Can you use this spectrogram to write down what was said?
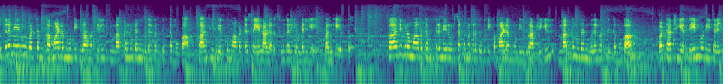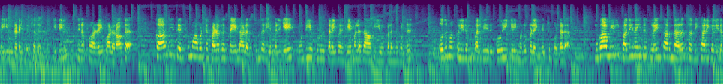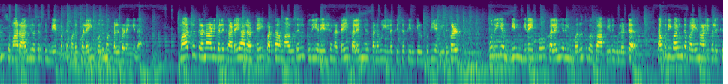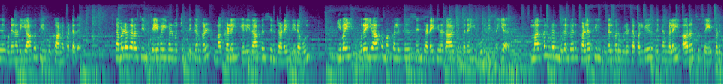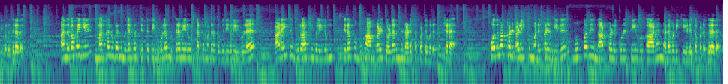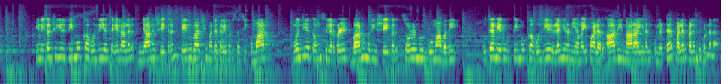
உத்தரமேரூர் வட்டம் கமாளமூட்டி கிராமத்தில் மக்களுடன் முதல்வர் திட்ட முகாம். காஞ்சி தெற்கு மாவட்ட செயலாளர் சுந்தர் எம்எல்ஏ பங்கேற்பு. காஞ்சிபுரம் மாவட்டம் உத்தரமேரூர் சட்டமன்ற தொகுதி கமாளமூண்டி ஊராட்சியில் மக்களுடன் முதல்வர் திட்ட முகாம். வட்டாட்சியர் தேன்மொழி தலைமையில் நடைபெற்றது. இதில் சிறப்பு அழைப்பாளராக காஞ்சி தெற்கு மாவட்ட கழக செயலாளர் சுந்தர் எம்எல்ஏ ஒன்றிய குழு தலைவர் ஹேமலதா ஆகியோர் கலந்து கொண்டு பொதுமக்களிடம் பல்வேறு கோரிக்கை மனுக்களை பெற்றுக் கொண்டனர். முகாமில் பதினைந்து துறை சார்ந்த அரசு அதிகாரிகளிடம் சுமார் ஆயிரத்திற்கும் மேற்பட்ட மனுக்களை பொதுமக்கள் வழங்கினர். மாற்றுத்திறனாளிகளுக்கு அடையாள அட்டை பட்டா மாறுதல் புதிய ரேஷன் அட்டை கலைஞர் கனவு இல்ல திட்டத்தின் கீழ் புதிய வீடுகள் புதிய மின் இணைப்பு கலைஞரின் மருத்துவ காப்பீடு உள்ளிட்ட தகுதி வாய்ந்த பயனாளிகளுக்கு உடனடியாக தீர்வு காணப்பட்டது. தமிழக அரசின் சேவைகள் மற்றும் திட்டங்கள் மக்களை எளிதாக சென்றடைந்திடவும் இவை முறையாக மக்களுக்கு சென்றடைகிறதா என்பதை உறுதி செய்ய மக்களுடன் முதல்வர் களத்தில் முதல்வர் உள்ளிட்ட பல்வேறு திட்டங்களை அரசு செயல்படுத்தி வருகிறது. அந்த வகையில் மக்களுடன் முதல்வர் திட்டத்தின் மூலம் உத்தரமேரூர் சட்டமன்ற தொகுதிகளில் உள்ள அனைத்து ஊராட்சிகளிலும் சிறப்பு முகாம்கள் தொடர்ந்து நடத்தப்பட்டு வருகின்றன. பொதுமக்கள் அளிக்கும் மனுக்கள் மீது முப்பது நாட்களுக்குள் தீர்வு காண நடவடிக்கை எடுக்கப்படுகிறது. இந்நிகழ்ச்சியில் திமுக ஒன்றிய செயலாளர் ஞானசேகரன் பேரூராட்சி மன்ற தலைவர் சசிகுமார் ஒன்றிய கவுன்சிலர்கள் பானுமதி சேகர் சோழனூர் உமாபதி உத்தரமேரூர் திமுக ஒன்றிய இளைஞரணி அமைப்பாளர் ஆதி நாராயணன் உள்ளிட்ட பலர் கலந்து கொண்டனர்.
